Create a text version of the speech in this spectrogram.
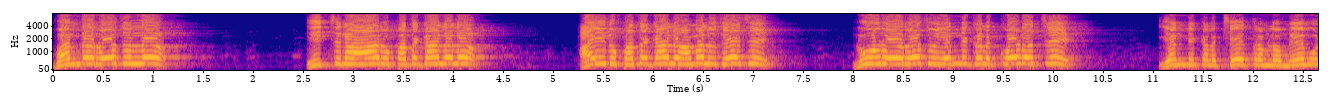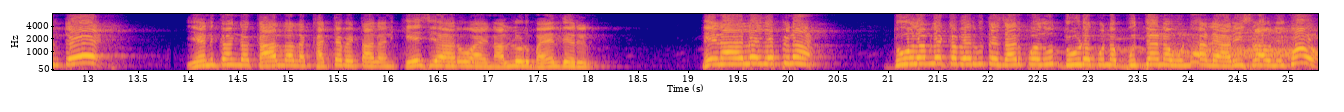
వంద రోజుల్లో ఇచ్చిన ఆరు పథకాలలో ఐదు పథకాలు అమలు చేసి నూరో రోజు ఎన్నికల కోడొచ్చి ఎన్నికల క్షేత్రంలో మేముంటే వెనకంగా కాళ్ళ కట్టబెట్టాలని కేసీఆర్ ఆయన అల్లుడు బయలుదేరి నేను ఆయన చెప్పిన దూలం లెక్క పెరిగితే సరిపోదు. దూడకున్న బుద్ధి అన్న ఉండాలి హరీష్ రావు నీకు.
